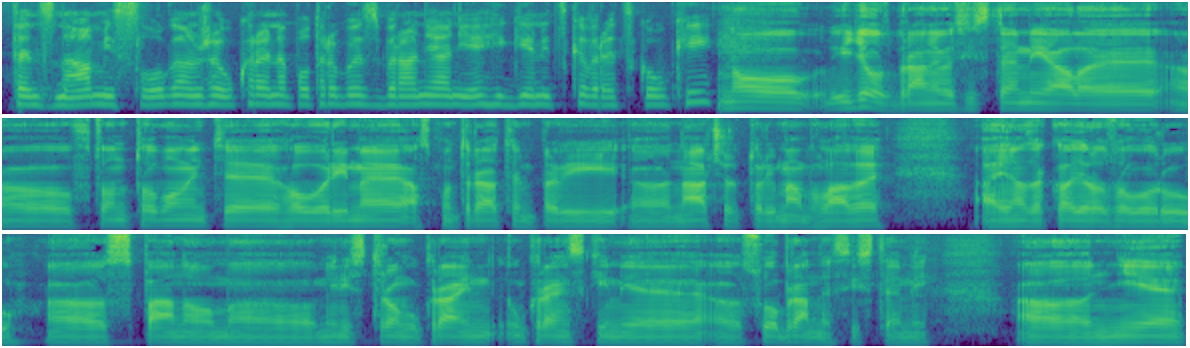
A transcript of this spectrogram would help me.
ten známy slogan, že Ukrajina potrebuje zbrania a nie hygienické vreckovky? No, ide o zbraňové systémy, ale v tomto momente hovoríme, aspoň teda ten prvý náčrt, ktorý mám v hlave, aj na základe rozhovoru s pánom ministrom Ukrajin, ukrajinským je, sú obranné systémy. Nie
